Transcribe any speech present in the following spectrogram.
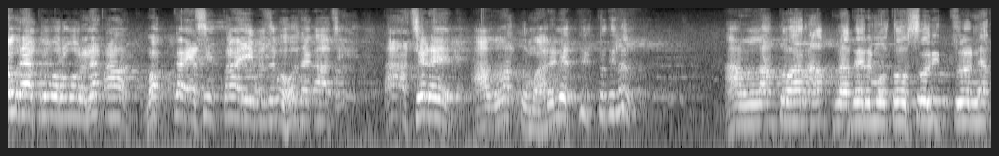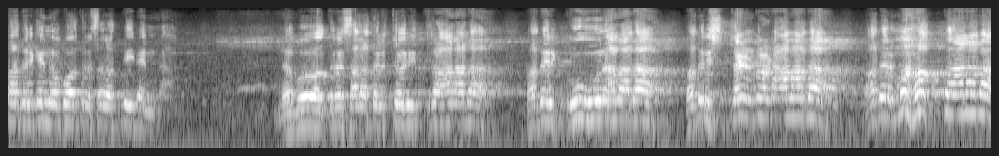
আমরা এত বড় বড় নেতা মক্কা অ্যাসিড তাই বাজে বহু জায়গা আছে। ছেড়ে আল্লাহ তোমার নেতৃত্ব দিলেন আল্লাহ তো আর আপনাদের মতো চরিত্র নেতাদেরকে নবত রেসালত দিবেন না। নবত রেসালাতের চরিত্র আলাদা, তাদের গুণ আলাদা, তাদের স্ট্যান্ডার্ড আলাদা, তাদের মহত্ব আলাদা,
